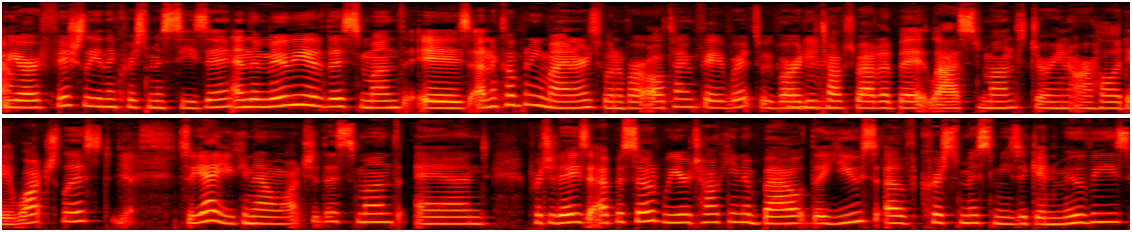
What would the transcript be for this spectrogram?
yeah. We are officially in the Christmas season, and the movie of this month is Unaccompanied Minors, one of our all-time favorites. We've already Mhm. talked about it a bit last month during our holiday watch list. yes. So yeah, you can now watch it this month. And for today's episode, we are talking about the use of Christmas music in movies.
